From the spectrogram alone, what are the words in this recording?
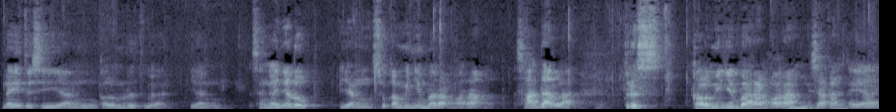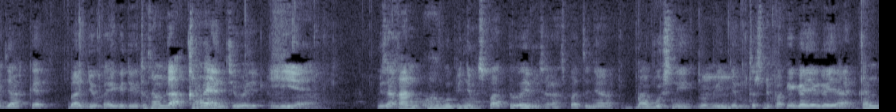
Nah itu sih yang kalau menurut gua yang seenggaknya lu yang suka minjem barang orang sadar lah. Terus kalau minjem barang orang misalkan kayak jaket baju kayak gitu itu kan nggak keren cuy. Iya. Misalkan wah gue pinjam sepatu. Eh misalkan sepatunya bagus nih gue pinjam terus dipakai gaya-gayaan. Kan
